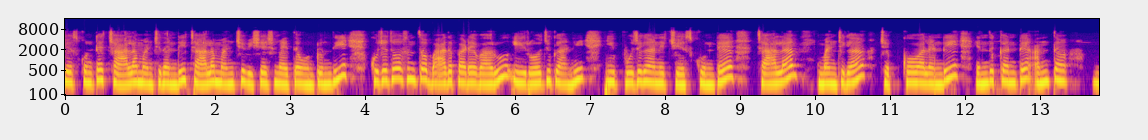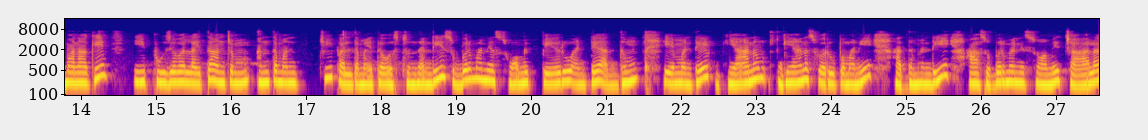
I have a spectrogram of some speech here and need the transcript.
చేసుకుంటే చాలా మంచిదండి. చాలా మంచి విశేషం అయితే ఉంటుంది. కుజదోషంతో బాధపడేవారు ఈ రోజు కానీ ఈ పూజ కానీ చేసుకుంటే చాలా మంచిగా చెప్పుకోవాలండి. ఎందుకంటే అంత మనకి ఈ పూజ వల్ల అయితే అంత అంత మంచి ఫలితం అయితే వస్తుందండి. సుబ్రహ్మణ్య స్వామి పేరు అంటే అర్థం ఏమంటే జ్ఞానం జ్ఞాన స్వరూపం అని అర్థం అండి. ఆ సుబ్రహ్మణ్య స్వామి చాలా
